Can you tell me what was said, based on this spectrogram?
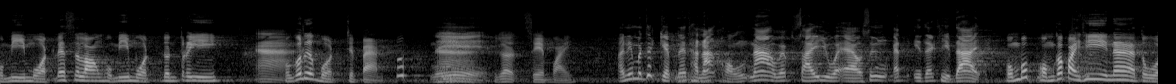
ผมมีโหมดเลสซองผมมีโหมดดนตรีอ่าผมก็เลือกโหมดเจแปนปุ๊บนี่แล้วก็เซฟไว้ อันนี้มันจะเก็บในฐานะของหน้าเว็บไซต์ URL ซึ่ง Ad Interactive ได้ ผมปุ๊บผมก็ไปที่หน้าตัว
